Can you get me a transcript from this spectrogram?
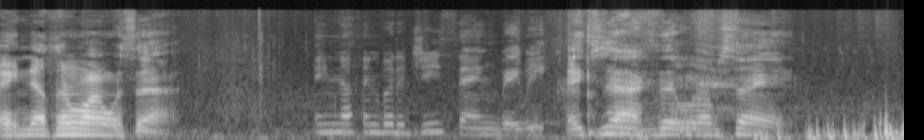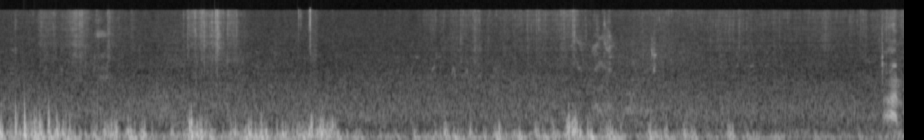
Ain't nothing wrong with that. Ain't nothing but a G thing, baby. Exactly what I'm saying. I'm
